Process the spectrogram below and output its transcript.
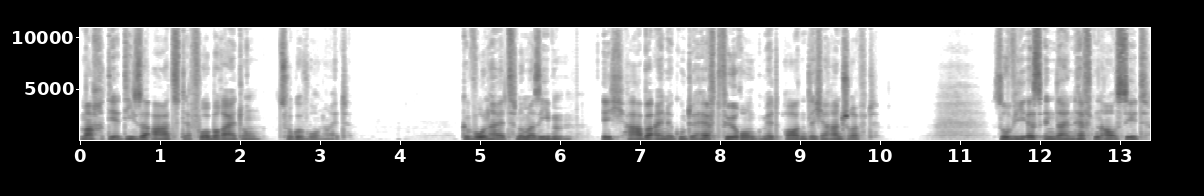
mach dir diese Art der Vorbereitung zur Gewohnheit. Gewohnheit Nummer 7. Ich habe eine gute Heftführung mit ordentlicher Handschrift. So wie es in deinen Heften aussieht,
